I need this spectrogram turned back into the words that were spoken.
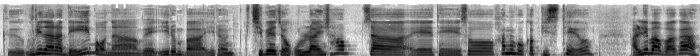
그 우리나라 네이버나 왜 이른바 이런 지배적 온라인 사업자에 대해서 하는 것과 비슷해요. 알리바바가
